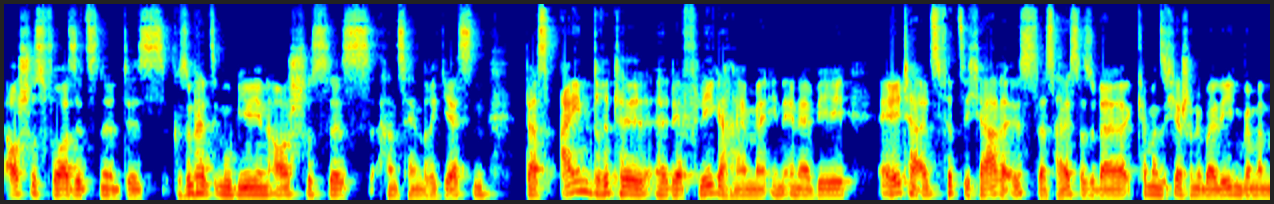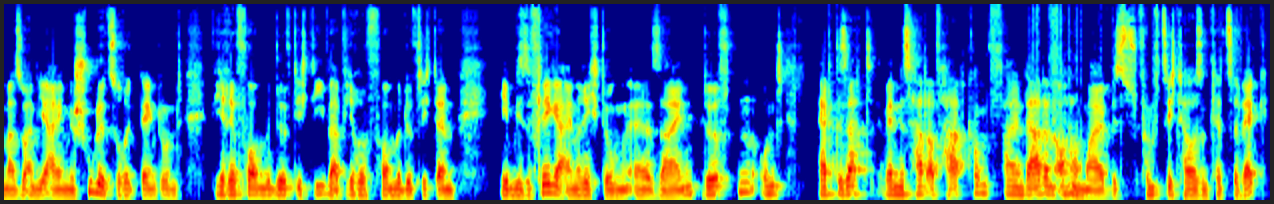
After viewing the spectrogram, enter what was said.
Ausschussvorsitzende des Gesundheitsimmobilienausschusses, Hans-Hendrik Jessen, dass ein Drittel äh, der Pflegeheime in NRW älter als 40 Jahre ist. Das heißt also, da kann man sich ja schon überlegen, wenn man mal so an die eigene Schule zurückdenkt und wie reformbedürftig die war, wie reformbedürftig dann eben diese Pflegeeinrichtungen äh, sein dürften. Und er hat gesagt, wenn es hart auf hart kommt, fallen da dann auch nochmal bis 50.000 Plätze weg.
